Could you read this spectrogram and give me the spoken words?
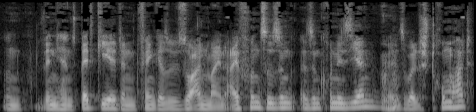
Und wenn ich ins Bett gehe, dann fängt er sowieso an, mein iPhone zu syn synchronisieren, wenn, sobald es Strom hat.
